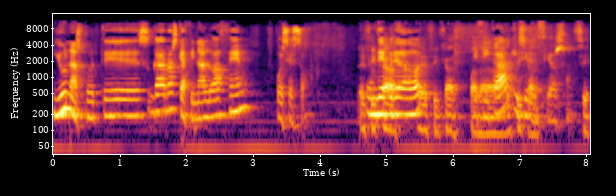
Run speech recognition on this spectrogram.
y unas fuertes garras que al final lo hacen, pues eso, un depredador eficaz, para- eficaz y silencioso. Sí.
